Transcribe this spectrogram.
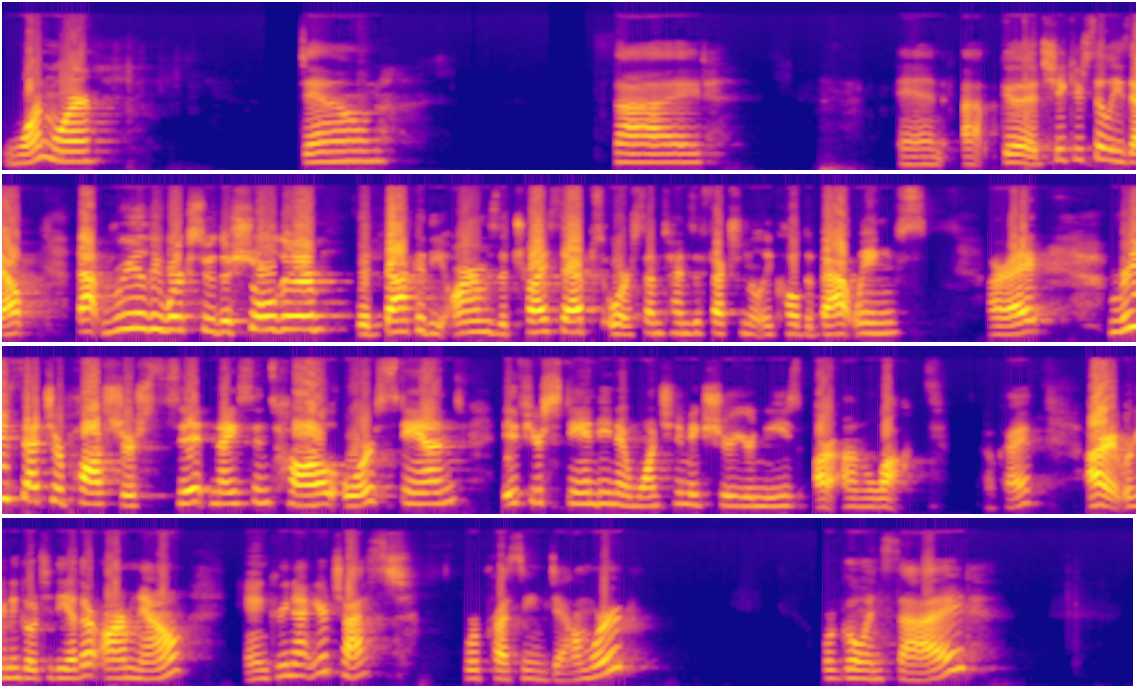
One more. Down, side, and up. Good. Shake your sillies out. That really works through the shoulder, the back of the arms, the triceps, or sometimes affectionately called the bat wings. All right. Reset your posture. Sit nice and tall or stand. If you're standing, I want you to make sure your knees are unlocked. Okay. All right. We're going to go to the other arm now. Anchoring at your chest. We're pressing downward. We're going side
